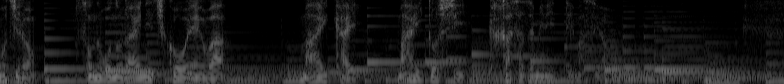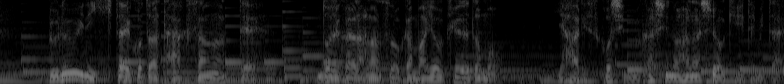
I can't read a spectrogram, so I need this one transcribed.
もちろんその後の来日公演は毎回毎年欠かさず見に行っていますよ。ブルーイに聞きたいことはたくさんあってどれから話そうか迷うけれどもやはり少し昔の話を聞いてみたい。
